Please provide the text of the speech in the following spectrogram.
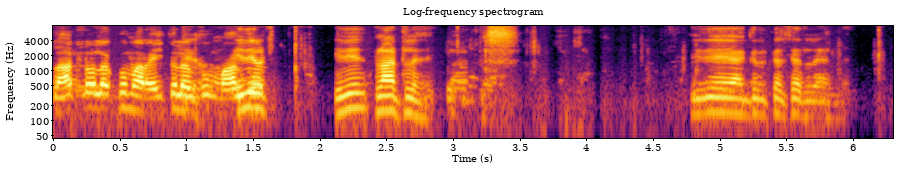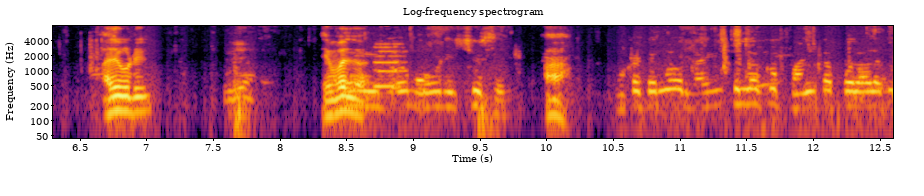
ప్లాట్లకు మా రైతులకు మాకు ఇది ప్లాట్లు ఇది ఇది అగ్రికల్చర్ ల్యాండ్ అది కూడా ఇవ్వదు. ఒకటేమో రైతులకు పంట పొలాలకు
